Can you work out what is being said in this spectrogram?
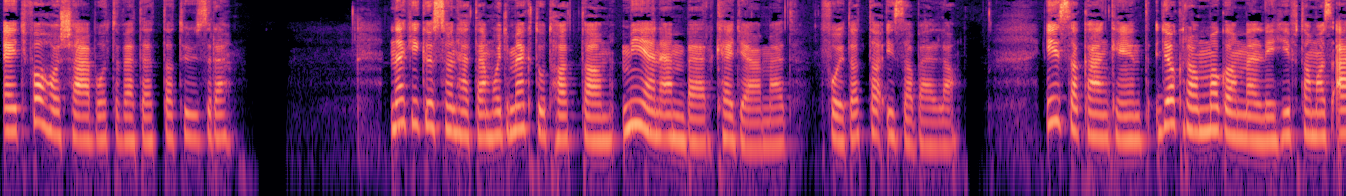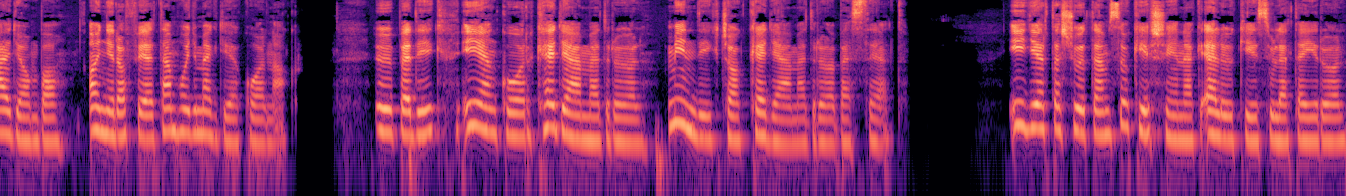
Egy fahasábot vetett a tűzre. Neki köszönhetem, hogy megtudhattam, milyen ember kegyelmed, folytatta Izabella. Éjszakánként gyakran magam mellé hívtam az ágyamba, annyira féltem, hogy meggyilkolnak. Ő pedig ilyenkor kegyelmedről, mindig csak kegyelmedről beszélt. Így értesültem szökésének előkészületeiről,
